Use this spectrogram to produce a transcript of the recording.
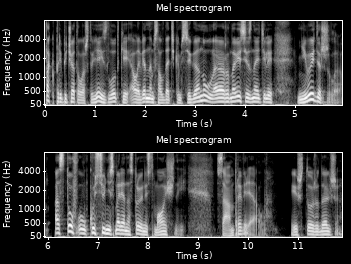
так припечатала, что я из лодки оловянным солдатиком сиганул, а равновесие, знаете ли, не выдержала. А стов у Кусю, несмотря на стройность, мощный. Сам проверял. И что же дальше?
